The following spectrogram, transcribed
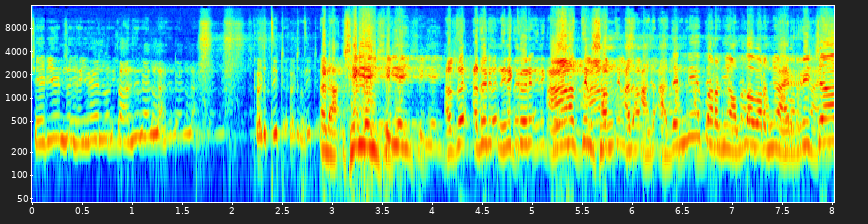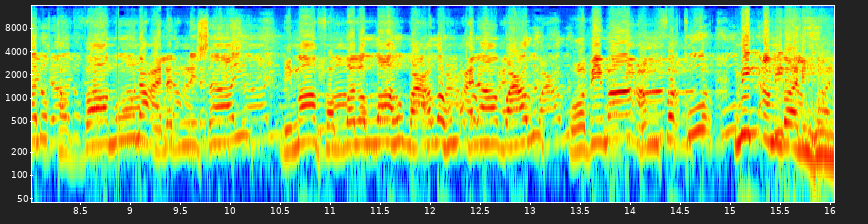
ശരിയല്ല നിങ്ങളെല്ലാം തന്നിനല്ല. ശരിയായി ശരിയായി. അത് അത് നിനക്കൊരു ആണത്തിൽ അതന്നെ പറഞ്ഞു. അല്ല പറഞ്ഞു അർരിജാലു ഖവ്വാമൂന അലന്നിസായി ബിമാ ഫദ്ദലല്ലാഹു ബഅദഹും അലാ ബഅദ് വബിമാ അൻഫഖു മിൻ അംവാലിഹിം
